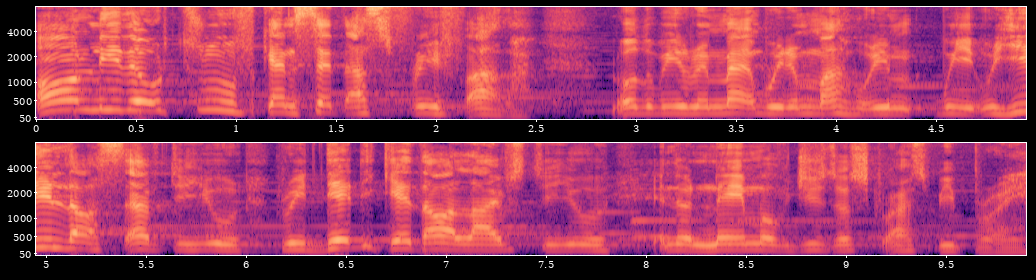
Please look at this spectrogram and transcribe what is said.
Only the truth can set us free, Father. Lord, we, remind, we, we, we yield ourselves to you, rededicate our lives to you. In the name of Jesus Christ, we pray.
